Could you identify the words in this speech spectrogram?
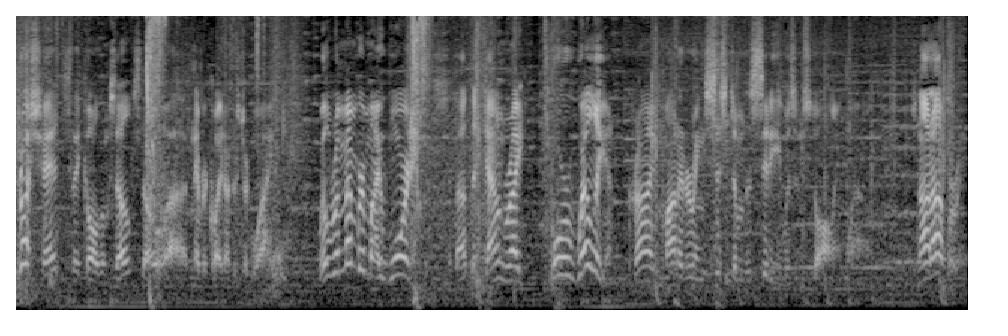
brushheads they call themselves, though uh, I've never quite understood why, will remember my warnings about the downright Orwellian crime monitoring system the city was installing. Well, it's not operating.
